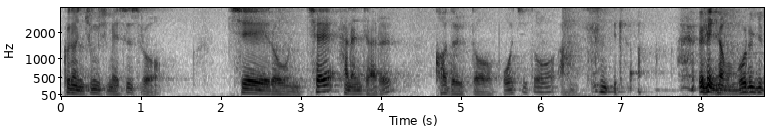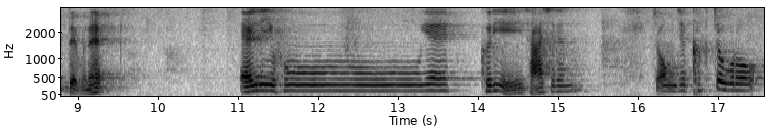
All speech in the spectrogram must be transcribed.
그는 중심에 스스로 지혜로운 채 하는 자를 거들떠 보지도 않습니다. 왜냐하면 모르기 때문에 엘리후의 글이 사실은 좀 이제 극적으로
